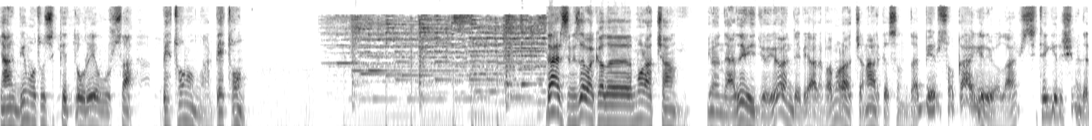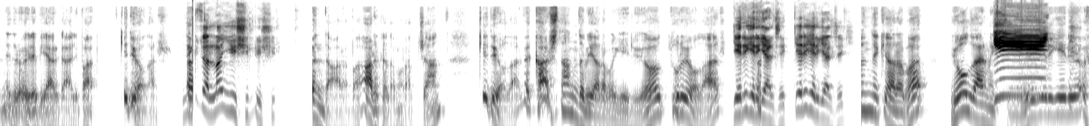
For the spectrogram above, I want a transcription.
Yani bir motosikletle oraya vursa beton onlar beton. Dersimize bakalım. Muratcan gönderdi videoyu. Önde bir araba. Muratcan arkasında bir sokağa giriyorlar. Site girişi midir nedir öyle bir yer galiba. Gidiyorlar. Ne güzel lan yeşil yeşil. Önde araba, arkada Muratcan. Gidiyorlar ve karşıdan da bir araba geliyor. Duruyorlar. Geri geri gelecek. Geri geri gelecek. Öndeki araba yol vermek için geri geri geliyor.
